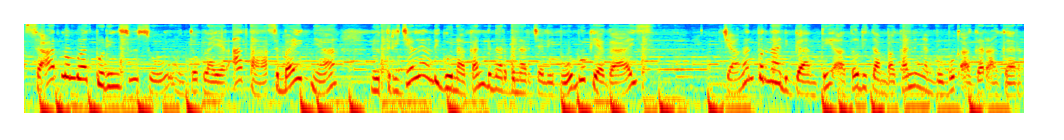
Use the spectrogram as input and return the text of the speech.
Saat membuat puding susu untuk layar atas, sebaiknya Nutrijel yang digunakan benar-benar jeli bubuk ya guys. Jangan pernah diganti atau ditambahkan dengan bubuk agar-agar.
